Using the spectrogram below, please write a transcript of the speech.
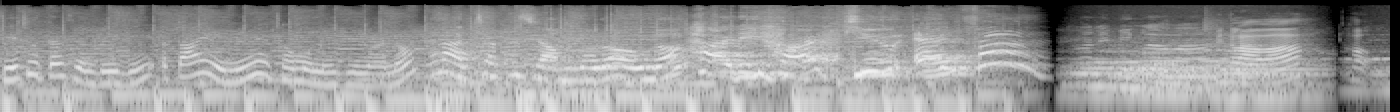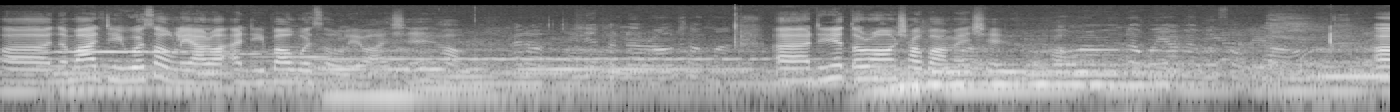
ဒေးထုတက်ဆင်ပေးပြီးအသားရည်နည်းနည်းချုံးမနေပြီမှာနော်။အဲ့ဒါချက်ပစ်စရာမလိုတော့ဘူးနော်။ Hardy Heart Cute and Fun မင်္ဂလာပါ။မင်္ဂလာပါ။ဟုတ်အာညီမဒီဝတ်စုံလေးကတော့ Anti Pop ဝတ်စုံလေးပါရှင်။ဟုတ်။အဲ့တော့ဒီနေ့ဘယ်နှ round ရှောက်ပါလဲ။အာဒီနေ့3 round ရှောက်ပါမယ်ရှင်။ဟုတ်။ အာ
